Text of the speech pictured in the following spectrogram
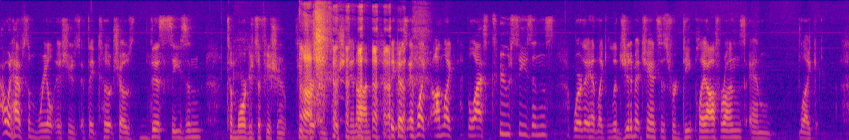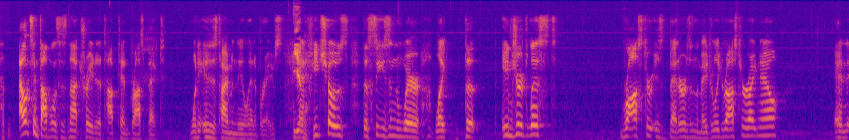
I would have some real issues if they t- chose this season to mortgage the future, future and push in on because if like on like the last two seasons where they had like legitimate chances for deep playoff runs and like Alex Anthopoulos has not traded a top ten prospect when in his time in the Atlanta Braves. Yep. And if he chose the season where like the injured list roster is better than the major league roster right now, and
